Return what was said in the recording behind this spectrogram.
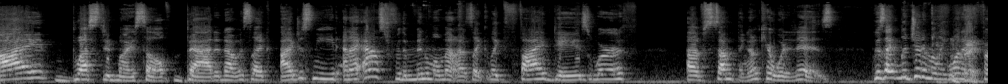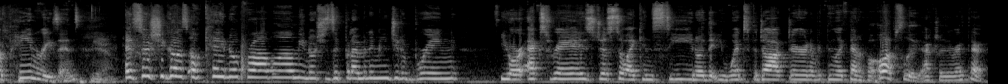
I busted myself bad, and I was like, I just need, and I asked for the minimal amount. I was like, like five days worth of something. I don't care what it is. Because I legitimately wanted it for pain reasons. Yeah. And so she goes, okay, no problem. You know, she's like, but I'm going to need you to bring your x-rays just so I can see, you know, that you went to the doctor and everything like that. I go, oh, absolutely. Actually, they're right there.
